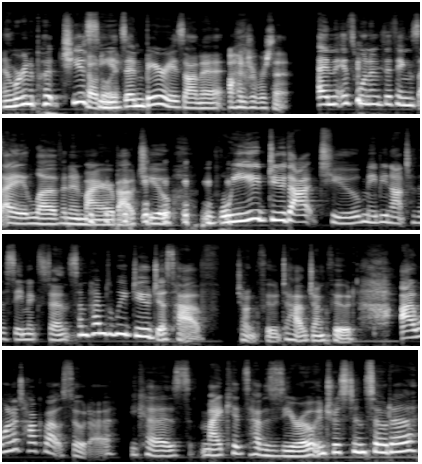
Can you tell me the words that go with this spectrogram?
and we're going to put chia Totally. seeds and berries on it. 100% And it's one of the things I love and admire about you. we do that too, maybe not to the same extent. Sometimes we do just have junk food to have junk food. I want to talk about soda because my kids have zero interest in soda.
